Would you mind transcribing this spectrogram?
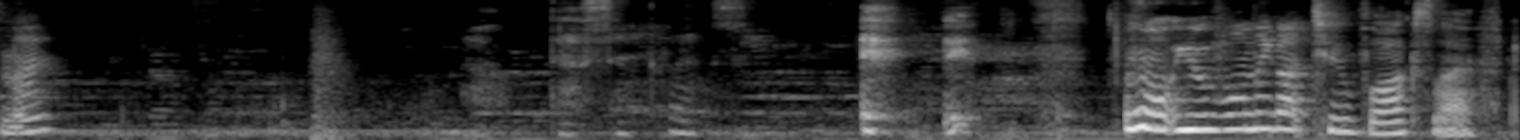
No? That's so close. Well, you've only got two blocks left.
